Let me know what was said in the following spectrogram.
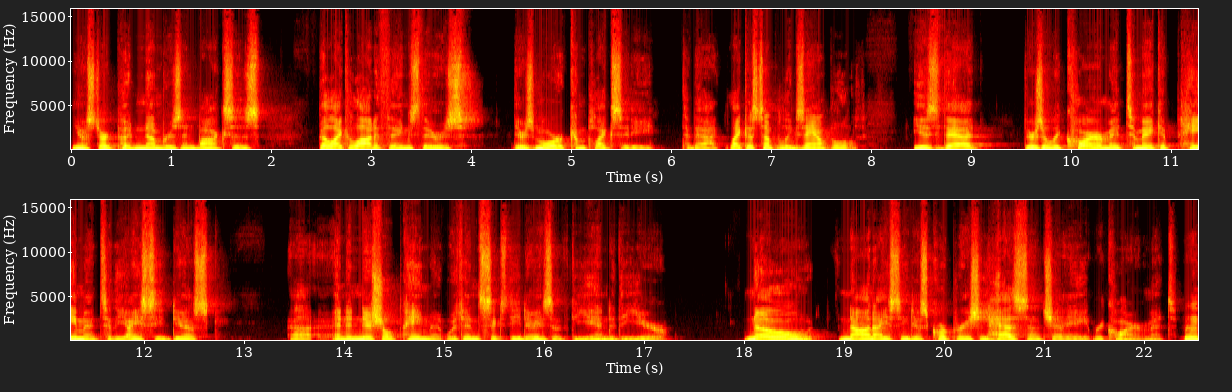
you know start putting numbers in boxes. But like a lot of things there's there's more complexity to that like a simple example is that there's a requirement to make a payment to the ic disc uh, an initial payment within 60 days of the end of the year. No non IC DISC corporation has such a requirement, hmm.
